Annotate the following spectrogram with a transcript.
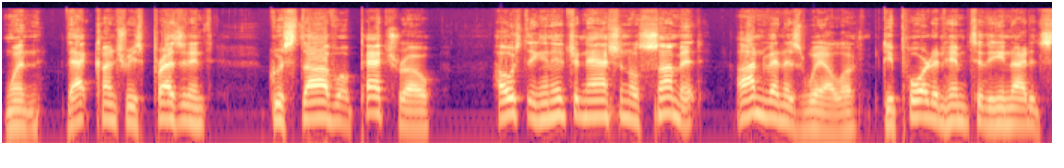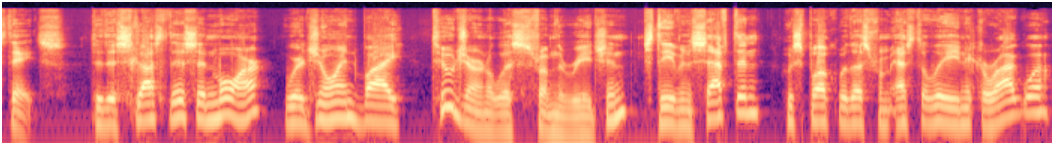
when that country's president, Gustavo Petro, hosting an international summit on Venezuela, deported him to the United States. To discuss this and more, we're joined by two journalists from the region Stephen Sefton, who spoke with us from Esteli, Nicaragua,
